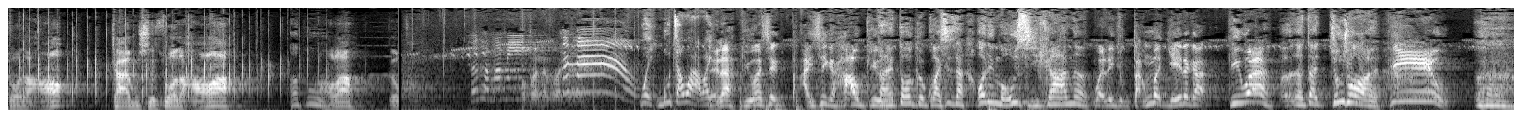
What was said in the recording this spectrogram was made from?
做得好，詹姆斯做得好啊！啊，不好了，小小猫咪，板。喂，唔好走啊！喂，嚟啦，叫一声大声嘅敲叫！但系多句怪先生，我哋冇时间啊！喂，你仲等乜嘢得噶，叫啊！但系总裁，叫！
